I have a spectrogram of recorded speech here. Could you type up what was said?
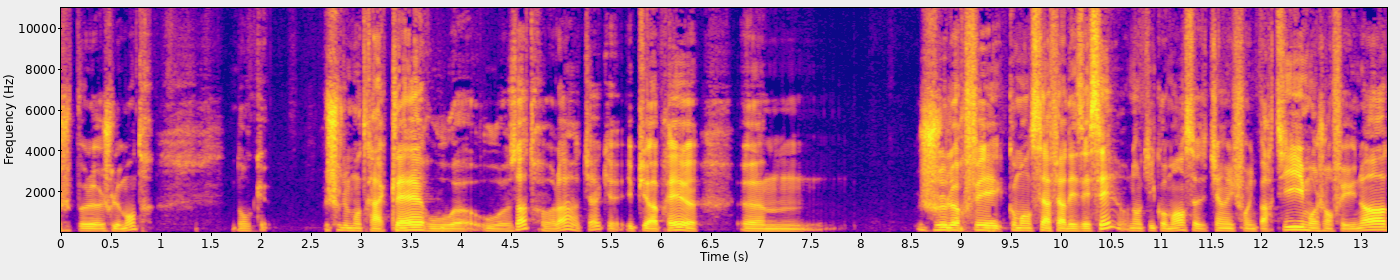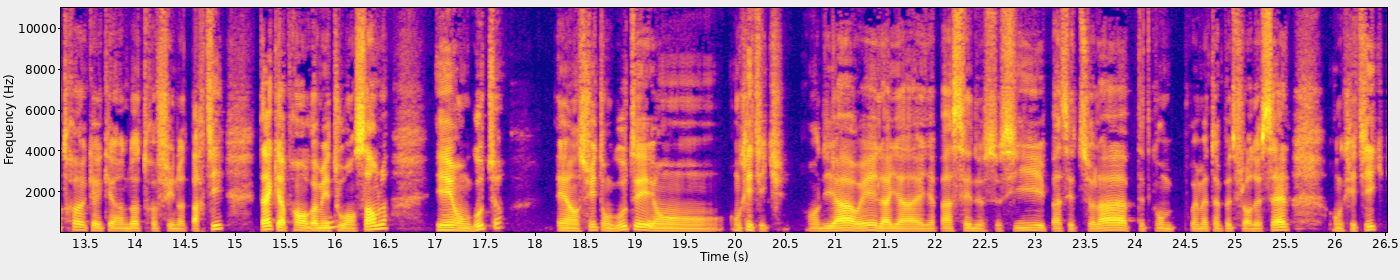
je peux, je le montre. Donc, je vais le montrer à Claire ou, aux autres, voilà, Et puis après, je leur fais commencer à faire des essais. Donc ils commencent, tiens, ils font une partie, moi j'en fais une autre, quelqu'un d'autre fait une autre partie. Tac, après on remet tout ensemble et on goûte. Et ensuite on goûte et on, critique. On dit ah oui là il y a, y a, pas assez de ceci, pas assez de cela, peut-être qu'on pourrait mettre un peu de fleur de sel. On critique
